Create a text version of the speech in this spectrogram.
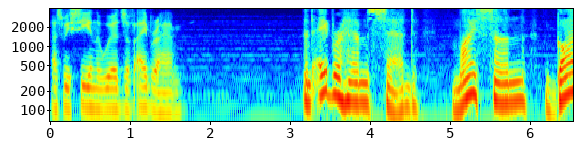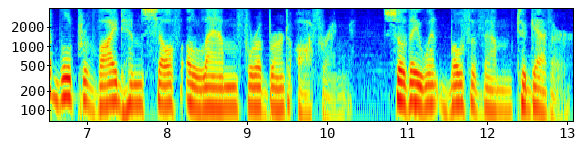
as we see in the words of Abraham. And Abraham said, My son, God will provide himself a lamb for a burnt offering. So they went both of them together.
